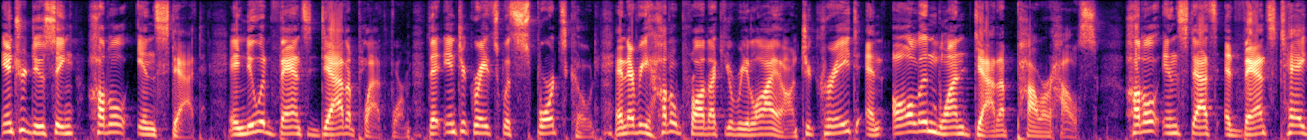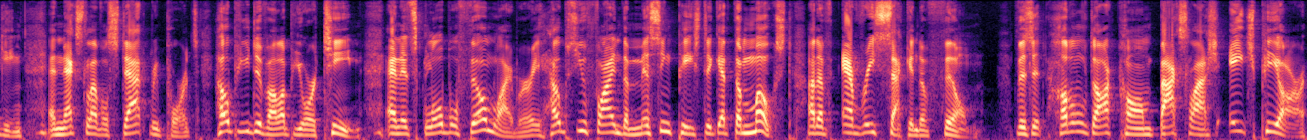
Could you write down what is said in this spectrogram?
Introducing Hudl Instat, a new advanced data platform that integrates with Sportscode and every Hudl product you rely on to create an all in one data powerhouse. Hudl Instat's advanced tagging and next level stat reports help you develop your team, and its global film library helps you find the missing piece to get the most out of every second of film. Visit hudl.com backslash HPR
